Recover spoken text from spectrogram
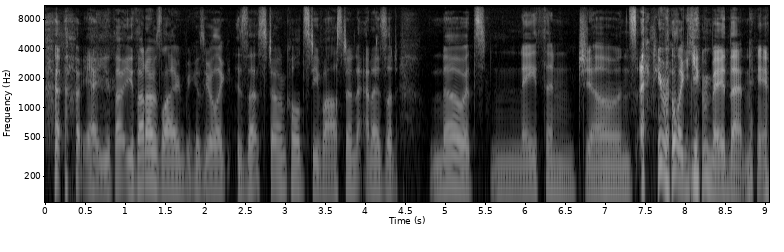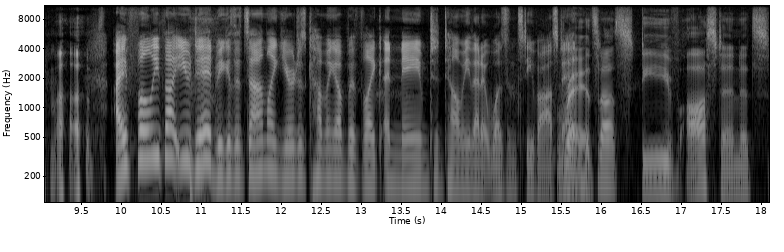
yeah, you thought you thought I was lying because you were like, "Is that Stone Cold Steve Austin?" And I said, "No, it's Nathan Jones." And you were like, "You made that name up." I fully thought you did because it sounded like you're just coming up with like a name to tell me that it wasn't Steve Austin. Right. It's not Steve Austin. It's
